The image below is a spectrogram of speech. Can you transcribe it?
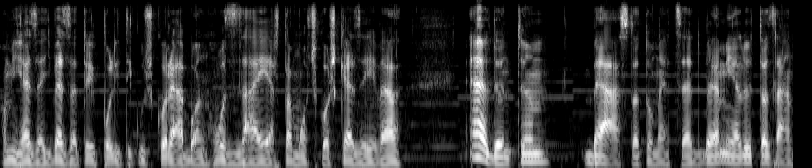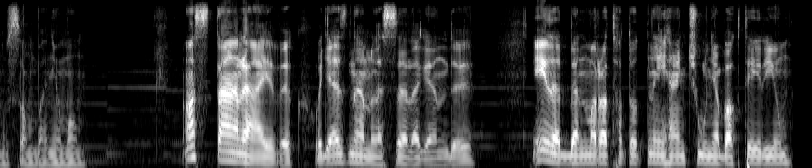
amihez egy vezető politikus korábban hozzáért a mocskos kezével. Eldöntöm, beáztatom ecetbe, mielőtt az ánuszomba nyomom. Aztán rájövök, hogy ez nem lesz elegendő. Életben maradhatott néhány csúnya baktérium,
